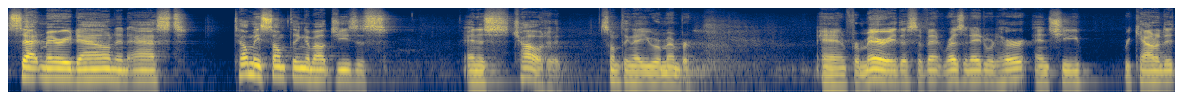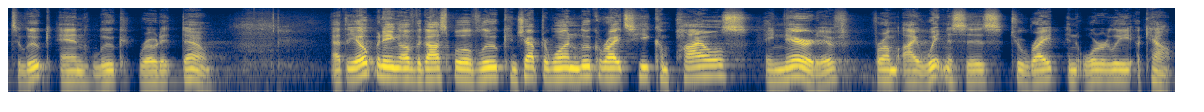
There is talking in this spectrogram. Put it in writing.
sat Mary down and asked, Tell me something about Jesus and his childhood, something that you remember. And for Mary, this event resonated with her, and she recounted it to Luke, and Luke wrote it down. At the opening of the Gospel of Luke, in chapter 1, Luke writes, He compiles a narrative from eyewitnesses to write an orderly account.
